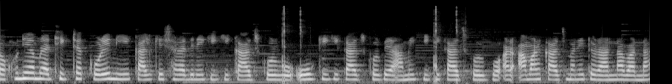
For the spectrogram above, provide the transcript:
তখনই আমরা ঠিকঠাক করে নিয়ে কালকে সারাদিনে কি কি কাজ করব, ও কি কি কাজ করবে, আমি কি কি কাজ করব, আর আমার কাজ মানে তো রান্না বান্না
